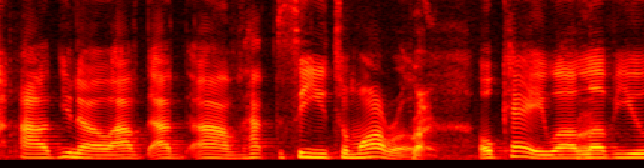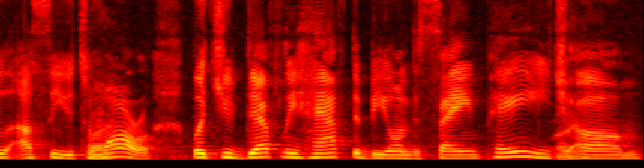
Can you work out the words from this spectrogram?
I'll, you know, I'll, I'll, I'll have to see you tomorrow. Right. Okay. Well, I love you. I'll see you tomorrow. But you definitely have to be on the same page. Um,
